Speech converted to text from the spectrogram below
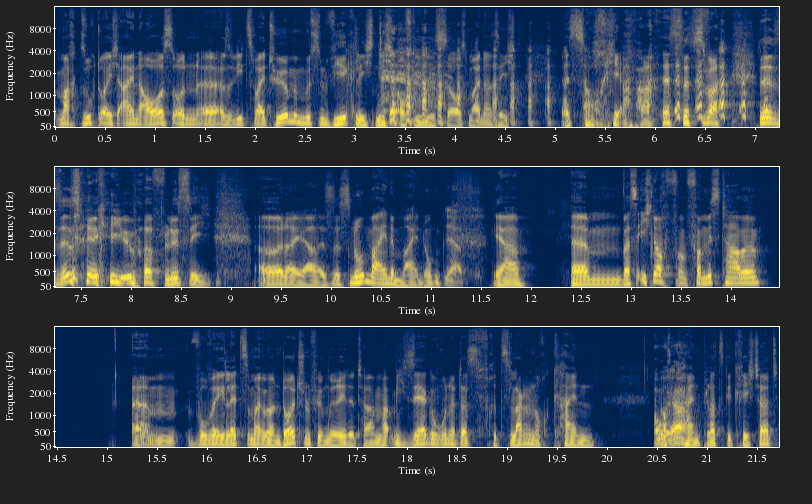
macht, sucht euch einen aus und äh, also die zwei Türme müssen wirklich nicht auf die Liste aus meiner Sicht. Äh, sorry, aber das ist, das ist wirklich überflüssig. Aber naja, es ist nur meine Meinung. Ja. Ja. Ähm, was ich noch ver- vermisst habe, ähm, wo wir letztes Mal über einen deutschen Film geredet haben, hat mich sehr gewundert, dass Fritz Lang noch keinen Oh noch ja. keinen Platz gekriegt hat.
